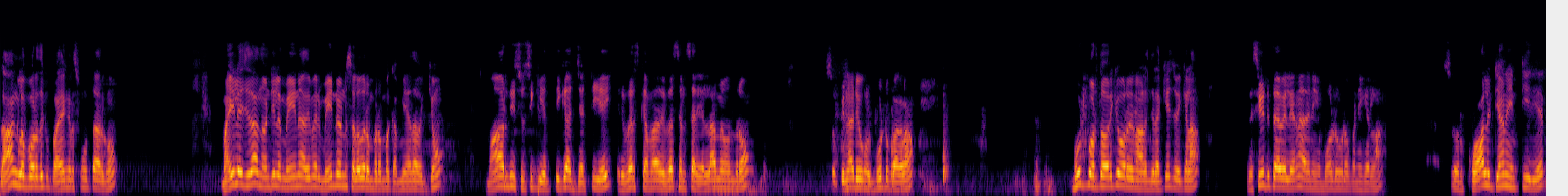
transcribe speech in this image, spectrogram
லாங்கில் போகிறதுக்கு பயங்கர ஸ்மூத்தாக இருக்கும். மைலேஜ் தான் அந்த வண்டியில் மெயின் அதேமாதிரி மெயின்டெனன்ஸ் செலவு ரொம்ப ரொம்ப கம்மியாக தான் வைக்கும். Maruti Suzuki Ertiga ZXI reverse camera reverse sensor எல்லாமே வந்துடும் ஸோ பின்னாடி உங்களுக்கு பூட்டு பார்க்கலாம். பூட் பொறுத்த வரைக்கும் ஒரு நாலஞ்சு லக்கேஜ் வைக்கலாம். இந்த சீட்டு தேவையில்லைன்னா அதை நீங்கள் போல்டு கூட பண்ணிக்கிடலாம். ஸோ ஒரு குவாலிட்டியான இன்டீரியர்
